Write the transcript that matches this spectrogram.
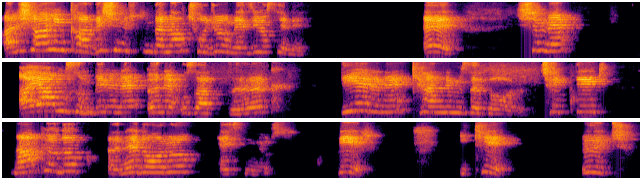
Ali Şahin kardeşin üstünden al çocuğum eziyor seni. Evet. Şimdi ayağımızın birini öne uzattık. Diğerini kendimize doğru çektik. Ne yapıyorduk? Öne doğru esniyoruz. Bir, iki, üç,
